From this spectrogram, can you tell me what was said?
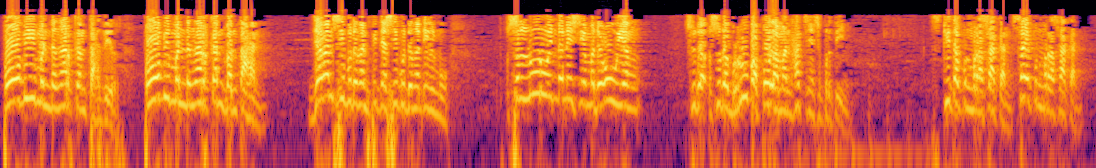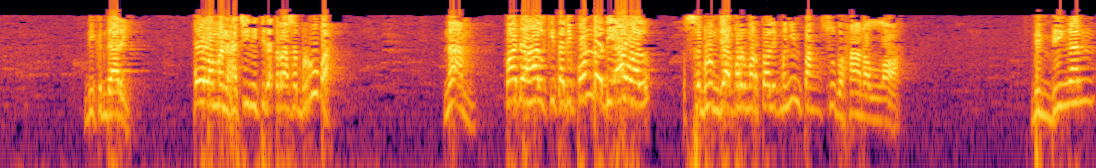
Pobi mendengarkan tahdir. Pobi mendengarkan bantahan. Jangan sibuk dengan fitnah, sibuk dengan ilmu. Seluruh Indonesia mad'u yang sudah sudah berubah pola manhajnya seperti ini. Kita pun merasakan, saya pun merasakan. Di Kendari. Pola manhaj ini tidak terasa berubah. Naam, Padahal kita di pondok di awal sebelum Ja'far Umar Talib menyimpang, subhanallah. Bimbingan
